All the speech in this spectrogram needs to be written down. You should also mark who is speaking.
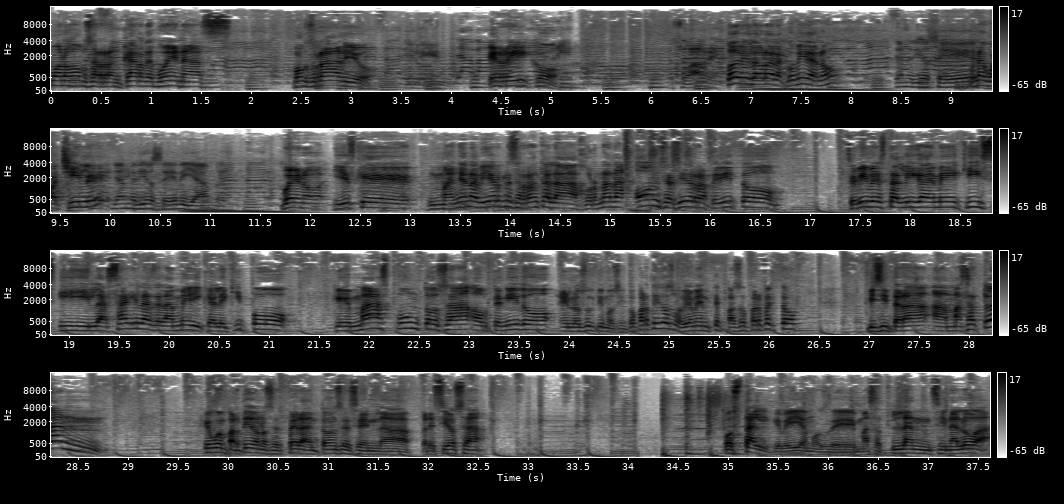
Speaker 1: ¿Cómo no vamos a arrancar de buenas? Fox Radio. Qué rico.
Speaker 2: Suave.
Speaker 1: Todavía es la hora de la comida, ¿no?
Speaker 2: Ya me dio sed.
Speaker 1: Un aguachile.
Speaker 2: Ya me dio sed y hambre.
Speaker 1: Bueno, y es que mañana viernes arranca la jornada 11, así de rapidito. Se vive esta Liga MX y las Águilas del la América, el equipo que más puntos ha obtenido en los últimos cinco partidos, obviamente paso perfecto, visitará a Mazatlán. Qué buen partido nos espera entonces en la preciosa postal que veíamos de Mazatlán, Sinaloa.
